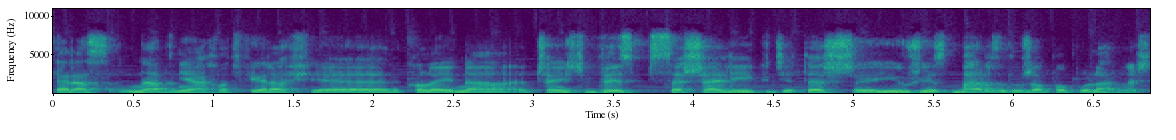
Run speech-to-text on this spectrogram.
Teraz na dniach otwiera się kolejna część wysp Seszeli, gdzie też już jest bardzo duża popularność.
